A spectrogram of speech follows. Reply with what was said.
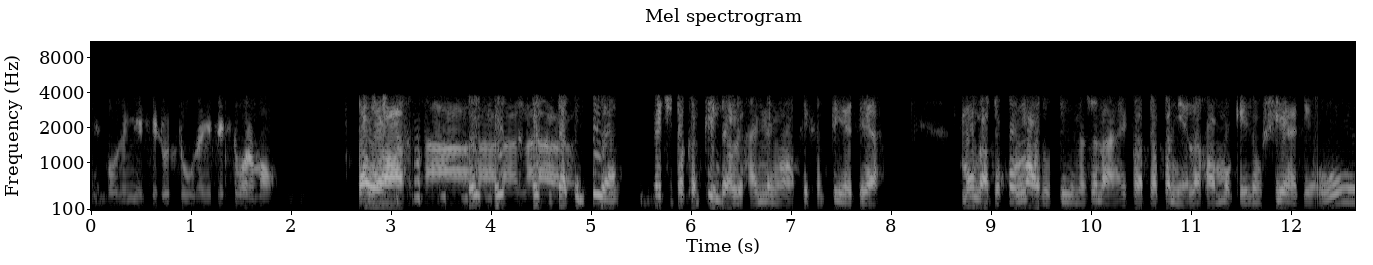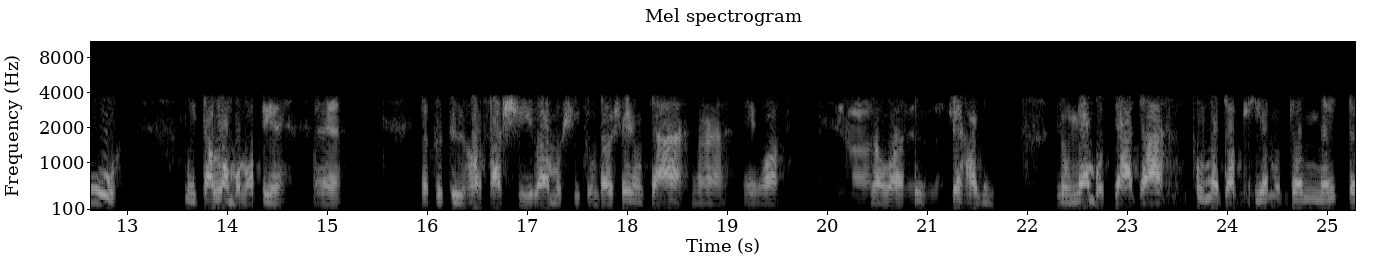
cái bộ này nhiều khi đốt tù này cái tua nó mỏ đâu à đấy đấy chỉ tao cầm tiền đấy chỉ tao cầm tiền đâu là hai mình họ cái cầm tiền thì mong là tụi con lo tụi tư nó sẽ là phải cho con nhẹ là họ một cái dòng xe thì ô mình tao lo một nó tiền. Ờ cho từ từ họ phá sĩ là một sĩ chúng tôi sẽ dùng trà. Nè em qua rồi cái họ dùng dùng nhau một trà trà. Không mà cho kia một chân mấy tờ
